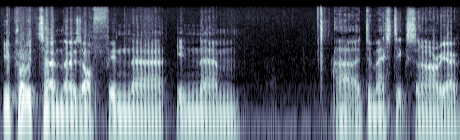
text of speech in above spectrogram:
You'd probably turn those off in uh, in um, uh, a domestic scenario.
